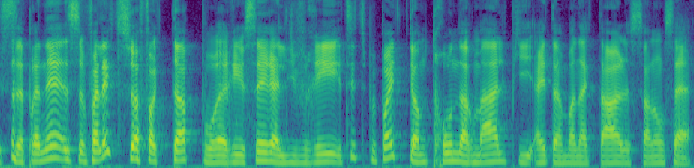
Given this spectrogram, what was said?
ça prenait, ça fallait que tu sois fucked up pour réussir à livrer. Tu sais, tu peux pas être comme trop normal puis être un bon acteur selon sa,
